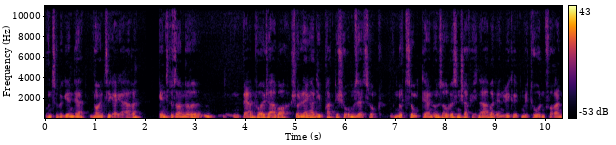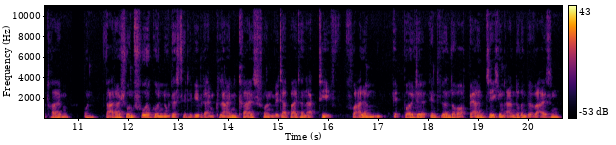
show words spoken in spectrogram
und zu Beginn der 90er Jahre. Insbesondere Bernd wollte aber schon länger die praktische Umsetzung und Nutzung der in unserer wissenschaftlichen Arbeit entwickelten Methoden vorantreiben und war da schon vor Gründung des ZDW mit einem kleinen Kreis von Mitarbeitern aktiv. Vor allem wollte insbesondere auch Bernd sich und anderen beweisen,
